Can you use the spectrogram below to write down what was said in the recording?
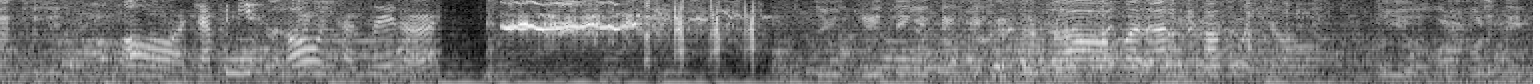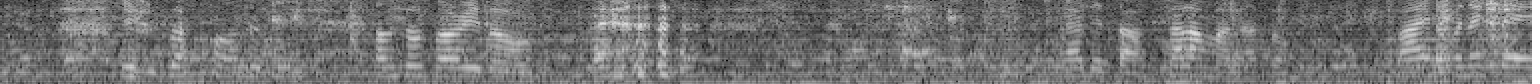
actually. 어, Japanese. Oh, translator. Do you think you can help? No, but I'm traveling though. Oh, you're on holiday? yes, I'm on holiday. I'm so sorry though. That is it. Salam manaso. Bye, have a nice day.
